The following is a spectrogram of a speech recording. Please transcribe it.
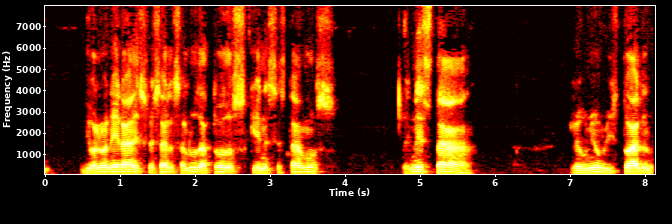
de igual manera, expresar el saludo a todos quienes estamos en esta reunión virtual,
